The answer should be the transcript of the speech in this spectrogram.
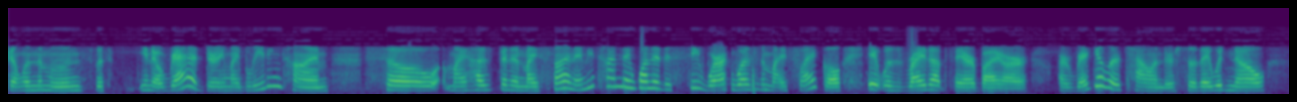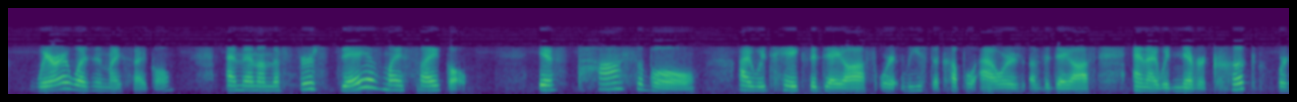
fill in the moons with you know red during my bleeding time. So my husband and my son, anytime they wanted to see where I was in my cycle, it was right up there by our our regular calendar, so they would know where I was in my cycle. And then on the first day of my cycle, if possible, I would take the day off or at least a couple hours of the day off and I would never cook or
